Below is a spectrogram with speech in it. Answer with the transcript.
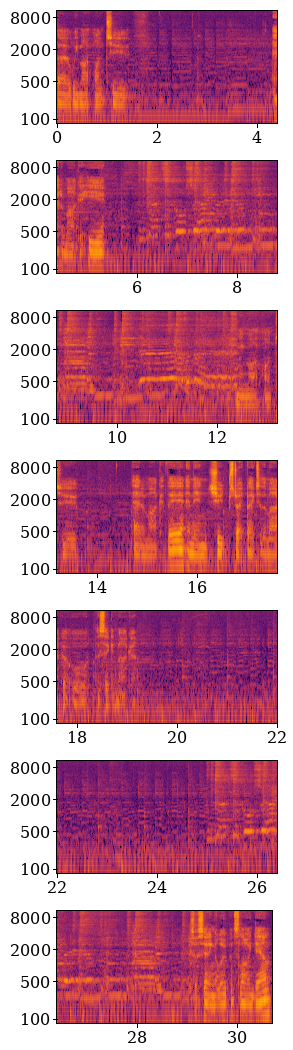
so we might want to add a marker here we might want to add a marker there and then shoot straight back to the marker or the second marker of setting a loop and slowing down.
